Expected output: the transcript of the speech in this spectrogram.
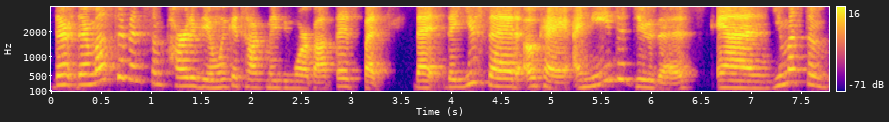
there there must have been some part of you and we could talk maybe more about this but that that you said okay i need to do this and you must have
